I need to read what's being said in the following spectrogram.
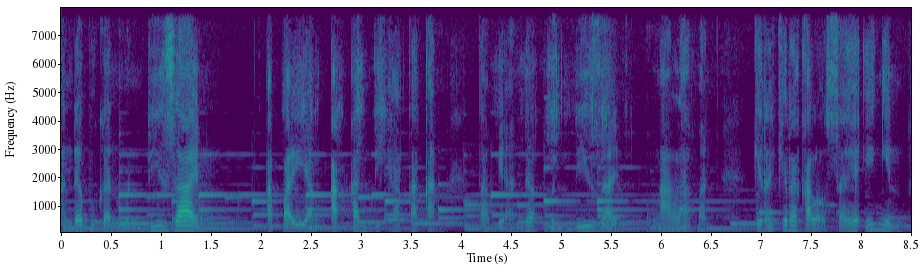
anda bukan mendesain apa yang akan dikatakan, tapi Anda mendesain pengalaman. Kira-kira kalau saya ingin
